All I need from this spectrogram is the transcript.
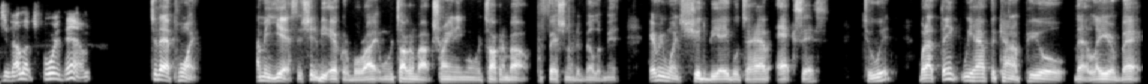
developed for them. To that point, I mean, yes, it should be equitable, right? When we're talking about training, when we're talking about professional development, everyone should be able to have access to it. But I think we have to kind of peel that layer back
